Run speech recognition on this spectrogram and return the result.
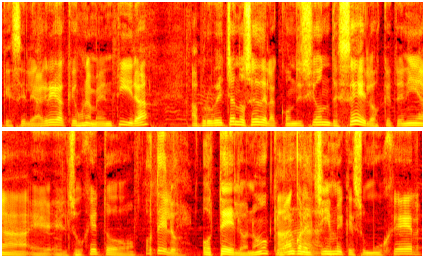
que se le agrega que es una mentira, aprovechándose de la condición de celos que tenía eh, el sujeto. Otelo. Otelo, ¿no? Que van con el ah. chisme que su mujer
